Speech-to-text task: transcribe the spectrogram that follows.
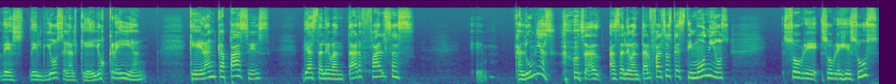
del Dios en el que ellos creían, que eran capaces de hasta levantar falsas eh, calumnias, o sea, hasta levantar falsos testimonios sobre, sobre Jesús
